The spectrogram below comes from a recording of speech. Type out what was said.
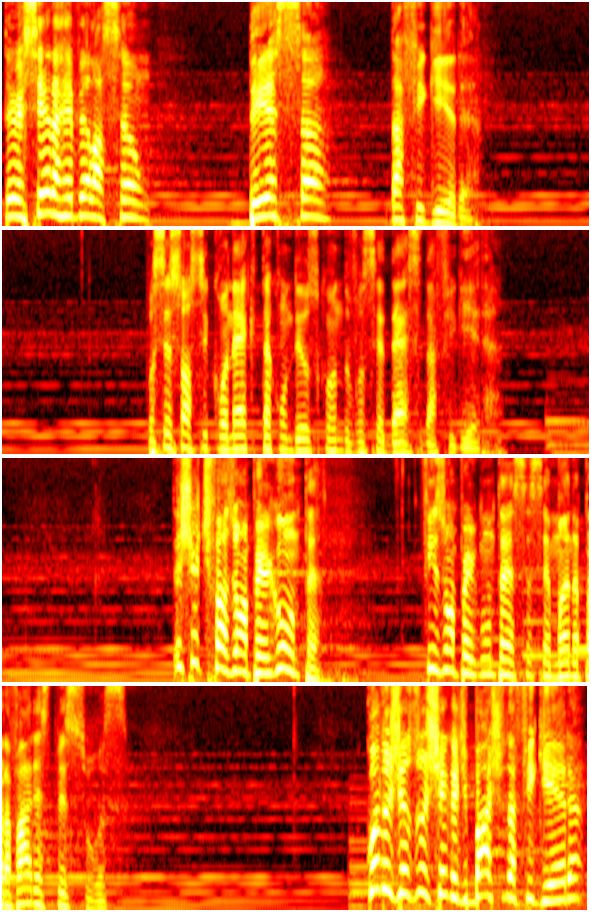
terceira revelação: desça da figueira. Você só se conecta com Deus quando você desce da figueira. Deixa eu te fazer uma pergunta. Fiz uma pergunta essa semana para várias pessoas. Quando Jesus chega debaixo da figueira,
